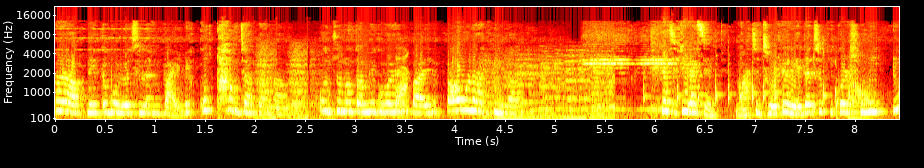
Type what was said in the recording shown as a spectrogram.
আর আপনি তো বলেছিলেন বাইরে কোথাও যাবে না। ওর জন্য তো আমি ঘরের বাইরে পাও রাখি না। ঠিক আছে ঠিক আছে। মাছের ঝোলটা রেঁধেছো কি করে শুনি একটু?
